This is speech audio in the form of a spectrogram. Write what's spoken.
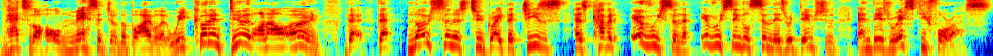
That's the whole message of the Bible that we couldn't do it on our own. That, that no sin is too great. That Jesus has covered every sin, that every single sin there's redemption and there's rescue for us.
